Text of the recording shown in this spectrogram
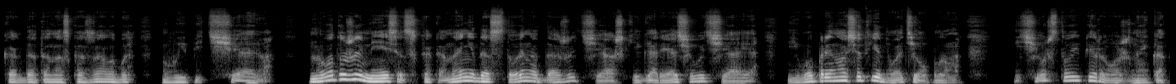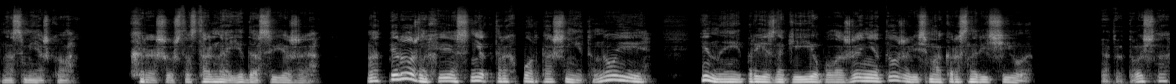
Когда-то она сказала бы «выпить чаю». Но вот уже месяц, как она недостойна даже чашки горячего чая. Его приносят едва теплым. И черствые пирожные, как насмешку. Хорошо, что стальная еда свежая. От пирожных ее с некоторых пор тошнит. Ну и иные признаки ее положения тоже весьма красноречивы. «Это точно?»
